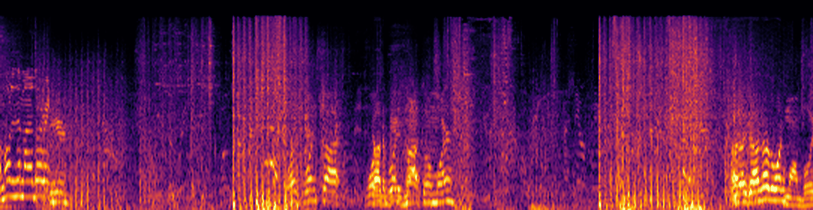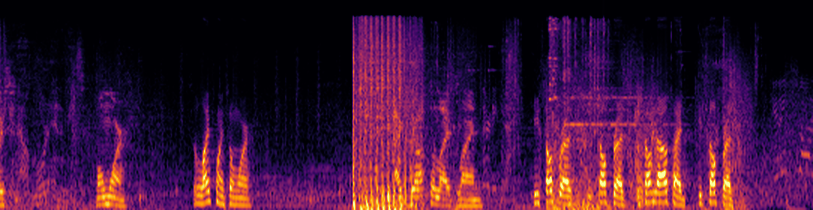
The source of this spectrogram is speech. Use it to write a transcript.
I'm holding them on the door right Here. One, one shot. One, Got him. one He's shot. knocked one more. Got, got another one. Come on, boys. Taking out more enemies. One more. There's a lifeline somewhere. I dropped the lifeline. He's self-res. He's self-res. He's on the outside. He's self-res. Getting shot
